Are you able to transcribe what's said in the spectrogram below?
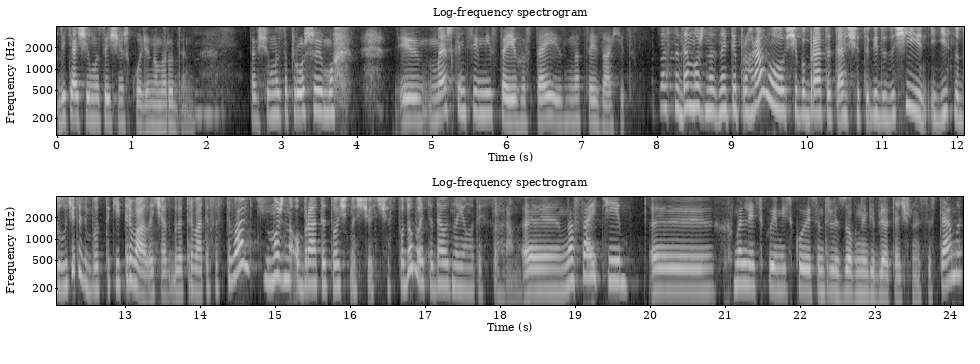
дитячій музичній школі номер 1 Так що ми запрошуємо і мешканців міста і гостей на цей захід. Власне, де можна знайти програму, щоб обрати те, що тобі до душі, і дійсно долучитись, бо такий тривалий час буде тривати фестиваль. Можна обрати точно щось, що сподобається, де ознайомитись з програмою. Е, На сайті е, Хмельницької міської централізованої бібліотечної системи,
